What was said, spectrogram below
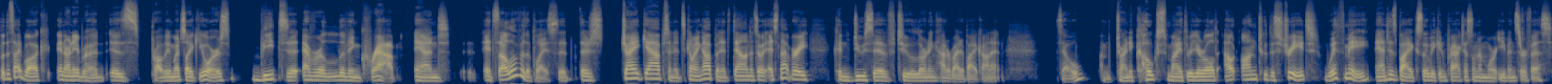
But the sidewalk in our neighborhood is probably much like yours, beat to ever living crap. And it's all over the place. It, there's giant gaps and it's going up and it's down. And so it's not very conducive to learning how to ride a bike on it. So I'm trying to coax my three year old out onto the street with me and his bike so we can practice on a more even surface.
